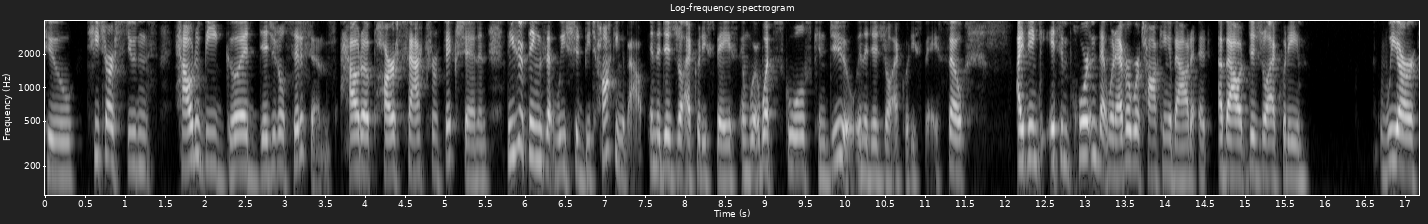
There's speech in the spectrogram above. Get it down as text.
to teach our students how to be good digital citizens, how to parse fact from fiction. And these are things that we should be talking about in the digital equity space and what schools can do in the digital equity space. So I think it's important that whenever we're talking about it, about digital equity, we are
